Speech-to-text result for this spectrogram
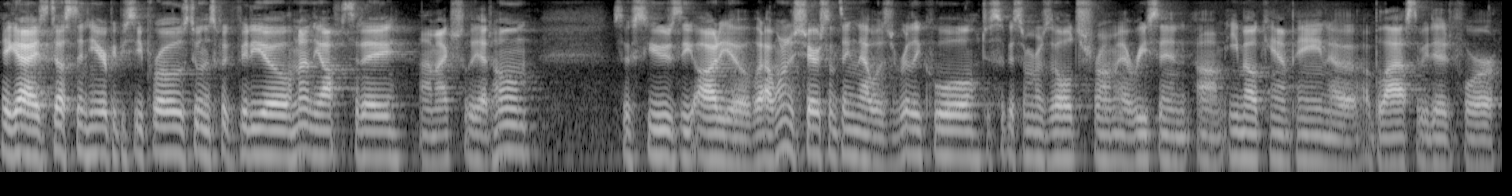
Hey guys, Dustin here, PPC Pros, doing this quick video. I'm not in the office today, I'm actually at home, so excuse the audio. But I wanted to share something that was really cool. Just look at some results from a recent um, email campaign, a, a, blast that we did for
